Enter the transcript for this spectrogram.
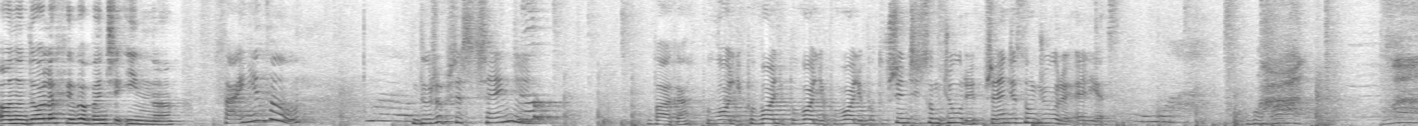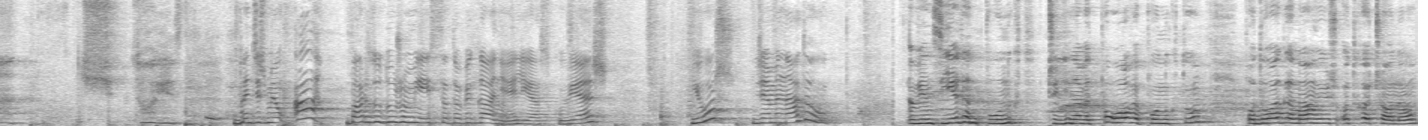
a na dole chyba będzie inna. Fajnie tu. Dużo przestrzeni. Uwaga, powoli, powoli, powoli, powoli, bo tu wszędzie są dziury, wszędzie są dziury, Elias. Ła, Cii, co jest? Będziesz miał, a, bardzo dużo miejsca do biegania, Eliasku, wiesz? Już? Idziemy na dół? Więc jeden punkt, czyli nawet połowę punktu, podłogę mamy już odhaczoną.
